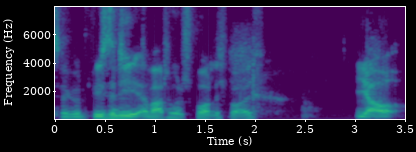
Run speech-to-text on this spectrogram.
Sehr gut. Wie sind die Erwartungen sportlich bei euch? Ja, auch,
